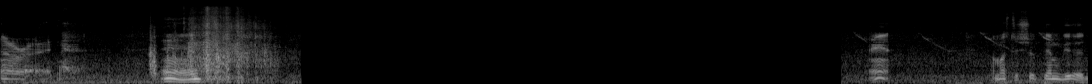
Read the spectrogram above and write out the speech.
All right. And Have shook them good.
